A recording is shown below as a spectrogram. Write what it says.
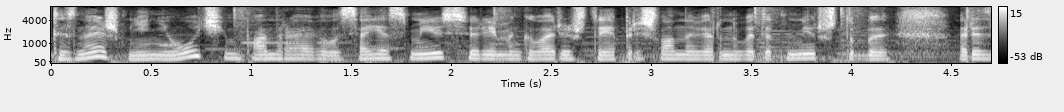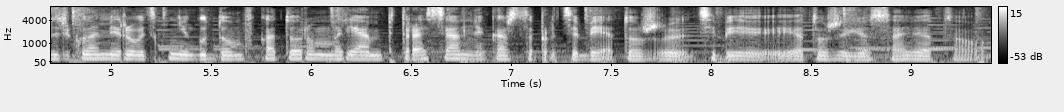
Ты знаешь, мне не очень понравилось, а я смеюсь все время, говорю, что я пришла, наверное, в этот мир, чтобы разрекламировать книгу «Дом в котором» Мариам Петросян. Мне кажется, про тебя я тоже, тебе, я тоже ее советовала.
